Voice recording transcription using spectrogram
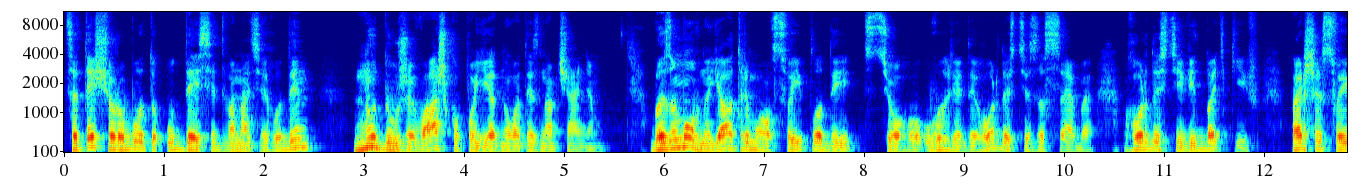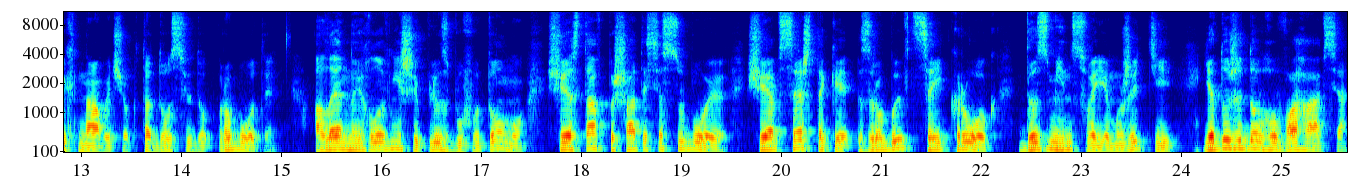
це те, що роботу у 10-12 годин ну дуже важко поєднувати з навчанням. Безумовно, я отримував свої плоди з цього у вигляді гордості за себе, гордості від батьків, перших своїх навичок та досвіду роботи. Але найголовніший плюс був у тому, що я став пишатися собою, що я все ж таки зробив цей крок до змін в своєму житті. Я дуже довго вагався,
